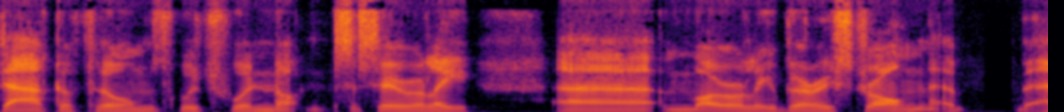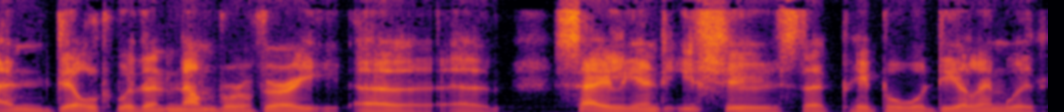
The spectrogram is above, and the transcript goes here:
darker films which were not necessarily uh, morally very strong, and dealt with a number of very uh, uh, salient issues that people were dealing with.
